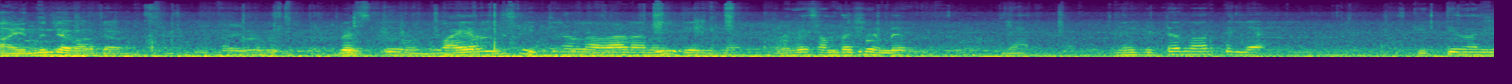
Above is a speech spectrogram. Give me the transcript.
ആ എന്തിന്റെ അവാർഡാണ്? ബെസ്റ്റ് വൈറൽ സ്കിറ്റിനുള്ള അവാർഡാണ് കിട്ടിയിരിക്കുന്നത്. വളരെ സന്തോഷമുണ്ട്. പിന്നെ ഇങ്ങനെ കിട്ടുമെന്ന് ഓർത്തില്ല. സ്കിറ്റ് നല്ല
